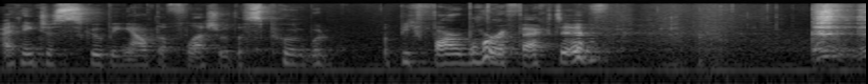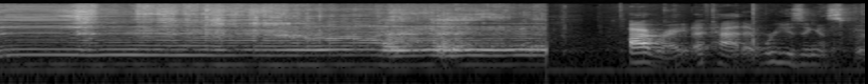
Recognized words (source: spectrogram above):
I think just scooping out the flesh with a spoon would be far more effective. All right, I've had it. We're using a spoon.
